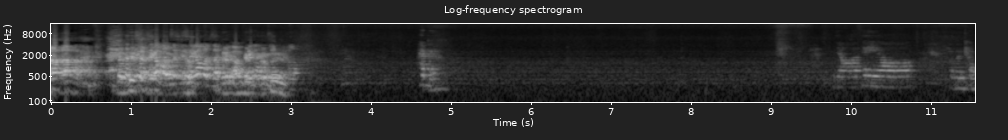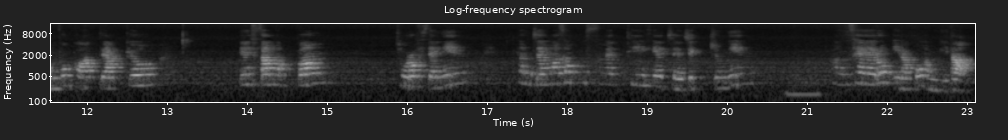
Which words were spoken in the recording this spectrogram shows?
제가 먼저 할게요. 제가 먼저 할게요. 아, 그래, 제가 먼저. 할까요? 안녕하세요. 저는 경북과학대학교 13학번 졸업생인 현재 화성 코스메틱에 재직 중인 황세록이라고 합니다.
